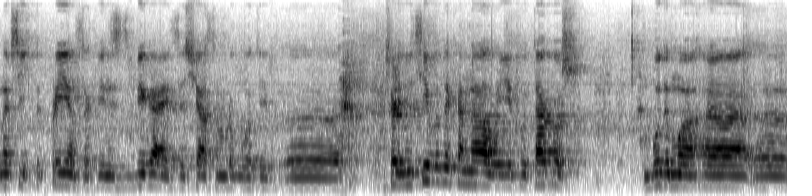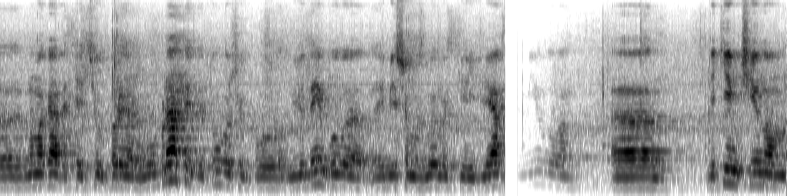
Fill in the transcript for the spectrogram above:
на всіх підприємствах він збігається з часом роботи е, Чернівців водоканалу, і тут також будемо е, намагатися цю перерву убрати для того, щоб у людей було більше можливостей для яким чином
